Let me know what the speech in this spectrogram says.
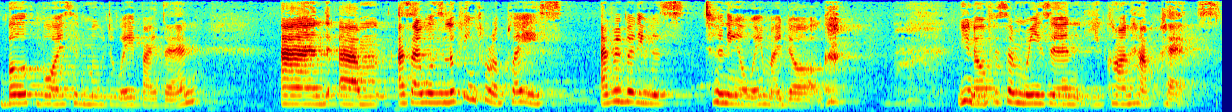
Both boys had moved away by then. And um, as I was looking for a place, everybody was turning away my dog. you know, for some reason, you can't have pets.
